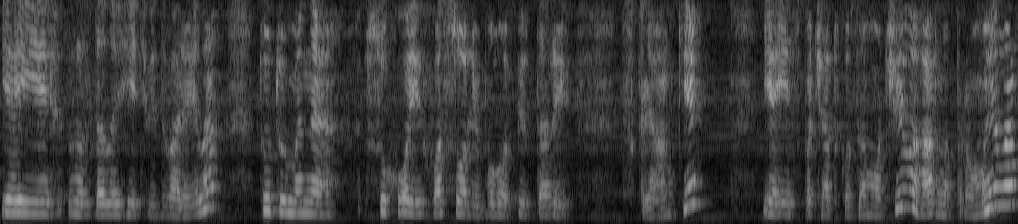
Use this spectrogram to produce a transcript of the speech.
Я її заздалегідь відварила. Тут у мене сухої фасолі було півтори склянки. Я її спочатку замочила, гарно промила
